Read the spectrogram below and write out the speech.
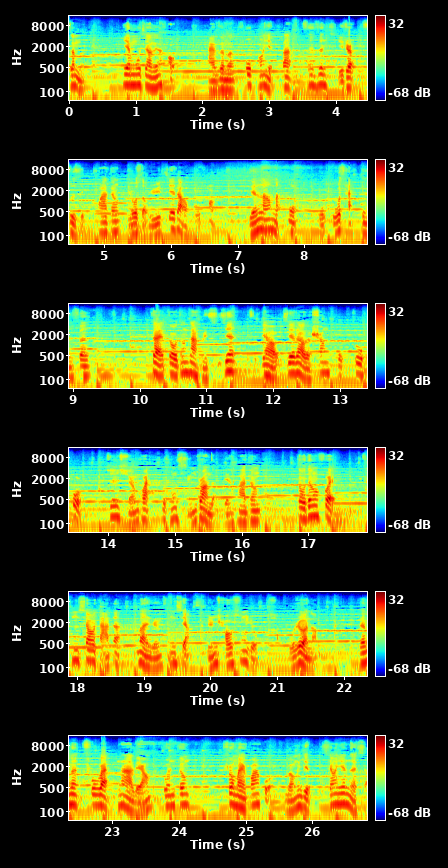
子们。夜幕降临后，孩子们呼朋引伴，纷纷提着自己的花灯游走于街道胡同，琳琅满目，五五彩缤纷。在斗灯大会期间，主要街道的商铺住户均悬挂不同形状的莲花灯，斗灯会通宵达旦，万人空巷，人潮汹涌，好不热闹。人们出外纳凉、观灯，售卖瓜果、冷饮、香烟的小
